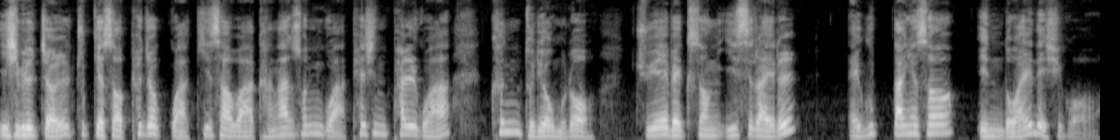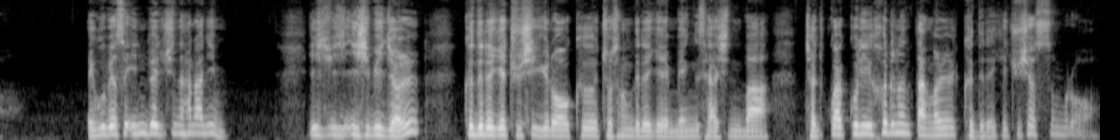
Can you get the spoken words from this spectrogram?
21절 주께서 표적과 기사와 강한 손과 펴신 팔과 큰 두려움으로 주의 백성 이스라엘을 애굽 땅에서 인도하여 내시고 애굽에서 인도해 주신 하나님 22절 그들에게 주시기로 그 조상들에게 맹세하신 바 젖과 꿀이 흐르는 땅을 그들에게 주셨으므로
